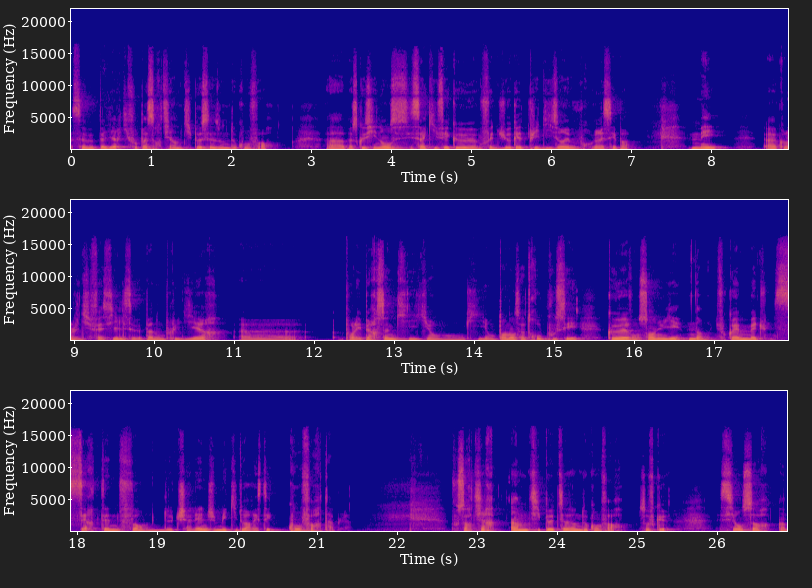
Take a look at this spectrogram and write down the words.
ça ne veut pas dire qu'il ne faut pas sortir un petit peu sa zone de confort. Euh, parce que sinon, c'est ça qui fait que vous faites du yoga depuis 10 ans et vous ne progressez pas. Mais euh, quand je dis facile, ça ne veut pas non plus dire, euh, pour les personnes qui, ont, tendance à trop pousser, qu'elles vont s'ennuyer. Non, il faut quand même mettre une certaine forme de challenge, mais qui doit rester confortable. Il faut sortir un petit peu de sa zone de confort. Sauf que si on sort un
